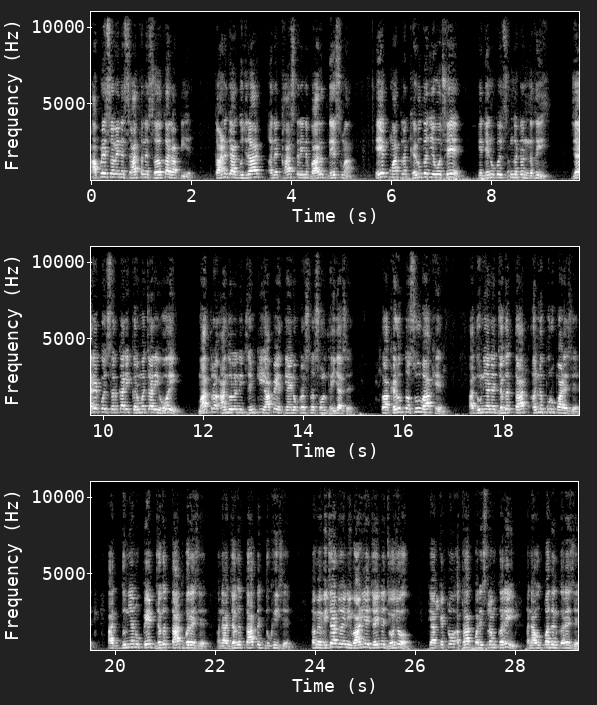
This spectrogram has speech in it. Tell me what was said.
આપણે સૌ એને સાથ અને સહકાર આપીએ. કારણ કે આ ગુજરાત અને ખાસ કરીને ભારત દેશમાં એકમાત્ર ખેડૂત જ એવો છે કે જેનું કોઈ સંગઠન નથી. જ્યારે કોઈ સરકારી કર્મચારી હોય, માત્ર આંદોલનની ચીમકી આપે, ત્યાં એનો પ્રશ્ન સોલ્વ થઈ જશે. તો આ ખેડૂતનો શું વાક છે? આ દુનિયાને જગત તાત અન્ન પૂરું પાડે છે. આ દુનિયાનું પેટ જગત તાત ભરે છે અને આ જગત તાત જ દુખી છે. તમે વિચારજો, એની વાડીએ જઈને જોજો કે આ કેટલો અથાગ પરિશ્રમ કરી અને આ ઉત્પાદન કરે છે.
